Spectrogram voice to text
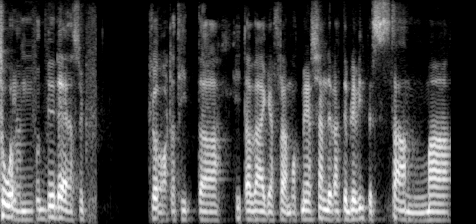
tålamod i det såklart att hitta, hitta vägar framåt men jag kände att det blev inte samma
